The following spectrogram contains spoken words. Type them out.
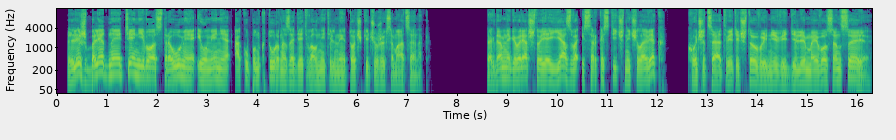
— лишь бледная тень его остроумия и умения акупунктурно задеть волнительные точки чужих самооценок. Когда мне говорят, что я язва и саркастичный человек, хочется ответить, что вы не видели моего сенсея.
